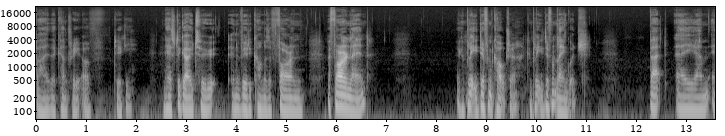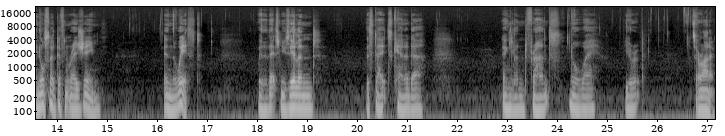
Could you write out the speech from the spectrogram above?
by the country of Turkey. and has to go to, in inverted commas, a foreign, a foreign land, a completely different culture, completely different language, but a um, and also a different regime in the West, whether that's New Zealand, the States, Canada, England, France, Norway, Europe. It's ironic.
